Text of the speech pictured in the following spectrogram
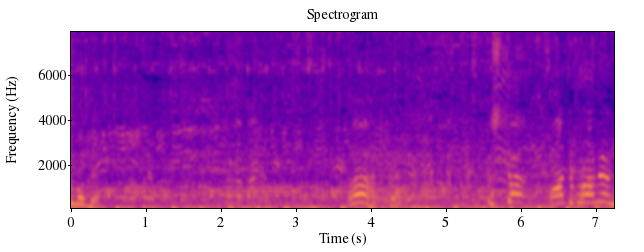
So'm bo'ldi. Ha. Usta buvaning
